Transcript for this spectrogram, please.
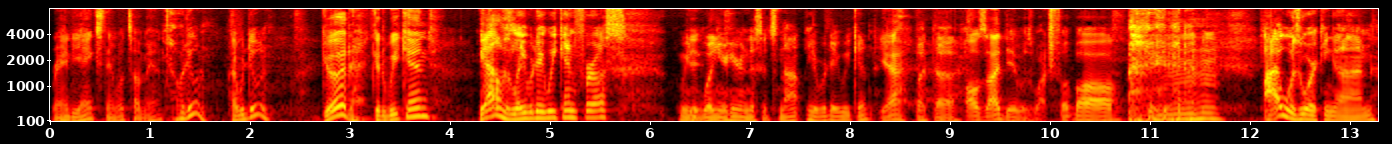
Randy Angston. What's up, man? How we doing? How we doing? Good. Good weekend. Yeah, it was Labor Day weekend for us. I mean, when you're hearing this, it's not Labor Day weekend. Yeah. But uh, All I did was watch football. I was working on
